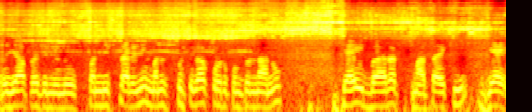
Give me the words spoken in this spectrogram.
ప్రజాప్రతినిధులు స్పందిస్తారని మనస్ఫూర్తిగా కోరుకుంటున్నాను. జై భారత్ మాతాకి జై.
